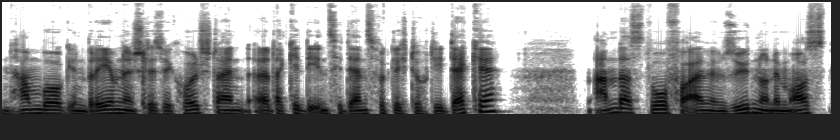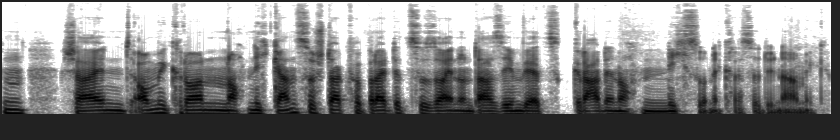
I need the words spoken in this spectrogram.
in Hamburg, in Bremen, in Schleswig-Holstein, äh, da geht die Inzidenz wirklich durch die Decke. Anderswo, vor allem im Süden und im Osten, scheint Omikron noch nicht ganz so stark verbreitet zu sein und da sehen wir jetzt gerade noch nicht so eine krasse Dynamik.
